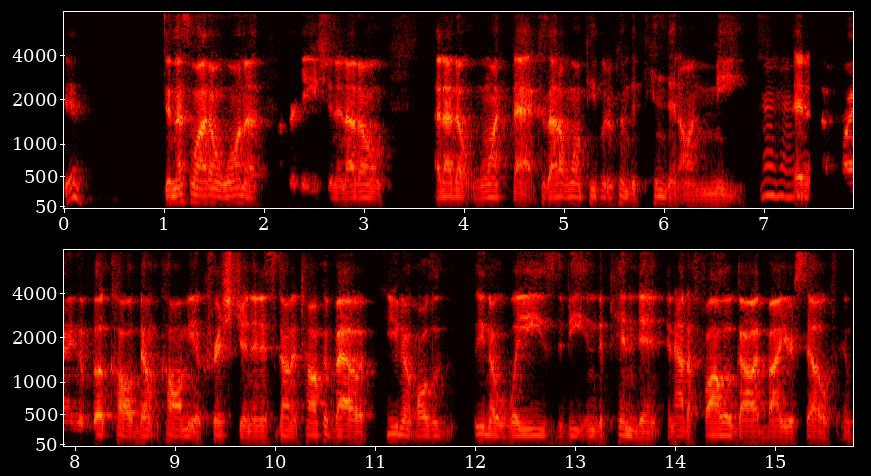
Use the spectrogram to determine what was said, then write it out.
Yeah and that's why I don't want a congregation, and I don't and I don't want that because I don't want people to become dependent on me. Mm-hmm. And I'm writing a book called "Don't Call Me a Christian," and it's going to talk about you know all the you know ways to be independent and how to follow God by yourself, and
